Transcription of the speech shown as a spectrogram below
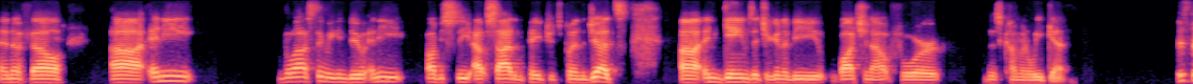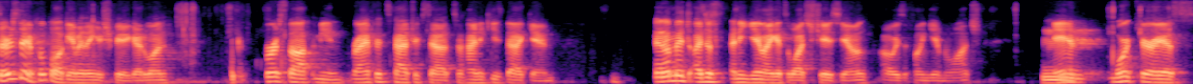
NFL. Uh, any the last thing we can do. Any obviously outside of the Patriots playing the Jets, uh, and games that you're going to be watching out for this coming weekend. This Thursday football game, I think it should be a good one. First off, I mean Ryan Fitzpatrick's out, so Heinicke's back in, and I'm into, I just any game I get to watch Chase Young, always a fun game to watch. Mm. And more curious,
